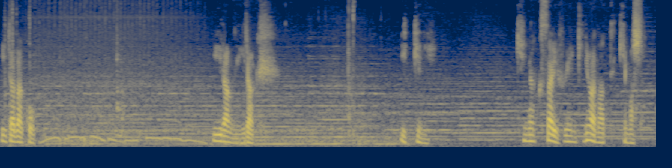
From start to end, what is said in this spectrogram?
いただこう。イラン、イラク。一気に、きな臭い雰囲気にはなってきました。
